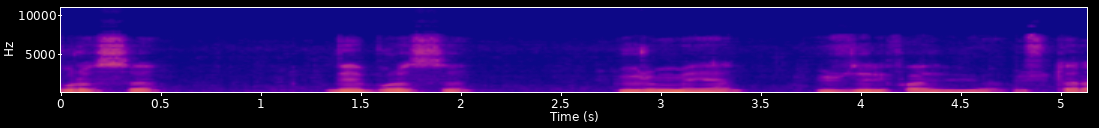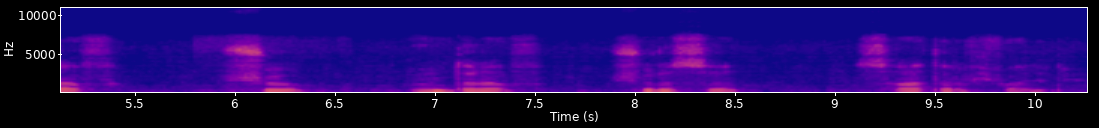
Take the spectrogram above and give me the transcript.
Burası ve burası görünmeyen yüzleri ifade ediyor. Üst taraf şu ön taraf şurası sağ taraf ifade ediyor.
